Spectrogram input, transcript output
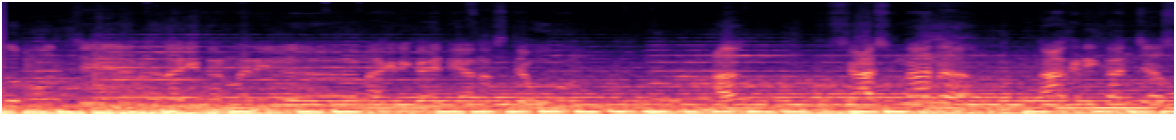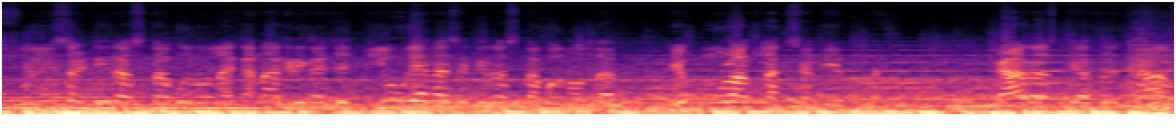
दररोजचे रहदारी करणारे नागरिक आहेत या रस्त्यावरून. आज शासनानं नागरिकांच्या सोयीसाठी रस्ता बनवलाय का नागरिकांच्या जीव घेण्यासाठी रस्ता बनवतात हे मुळात लक्षात येत नाही. त्या रस्त्याचं काम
